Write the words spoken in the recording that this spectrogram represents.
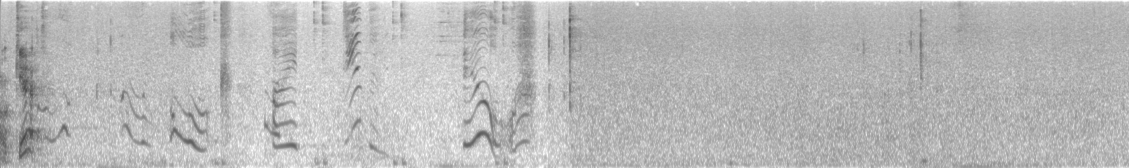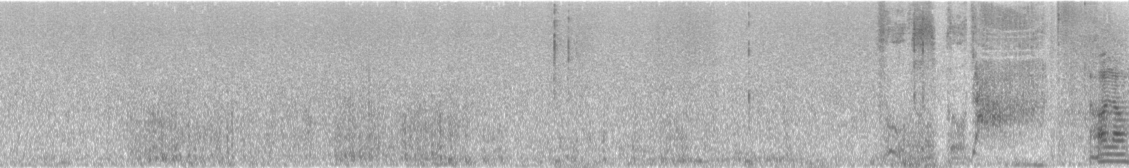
Oh. Look, I didn't. Ew. Oh no.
